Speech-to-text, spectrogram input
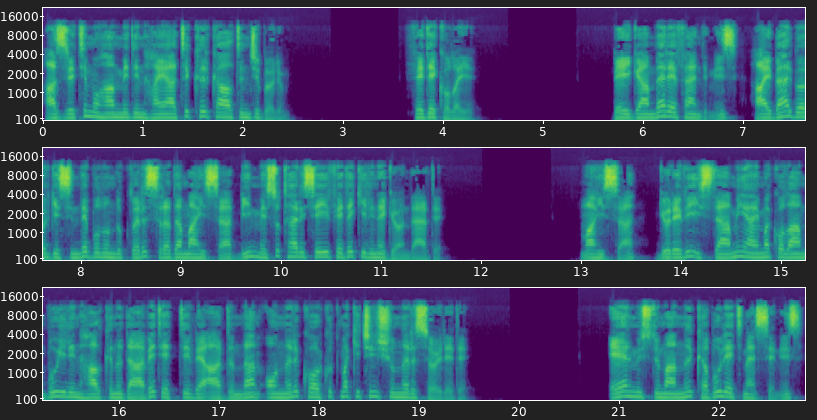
Hazreti Muhammed'in hayatı 46. bölüm. Fedek olayı. Peygamber Efendimiz, Hayber bölgesinde bulundukları sırada Mahisa bin Mesud Harise'yi Fedek iline gönderdi. Mahisa, görevi İslam'ı yaymak olan bu ilin halkını davet etti ve ardından onları korkutmak için şunları söyledi. Eğer Müslümanlığı kabul etmezseniz,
